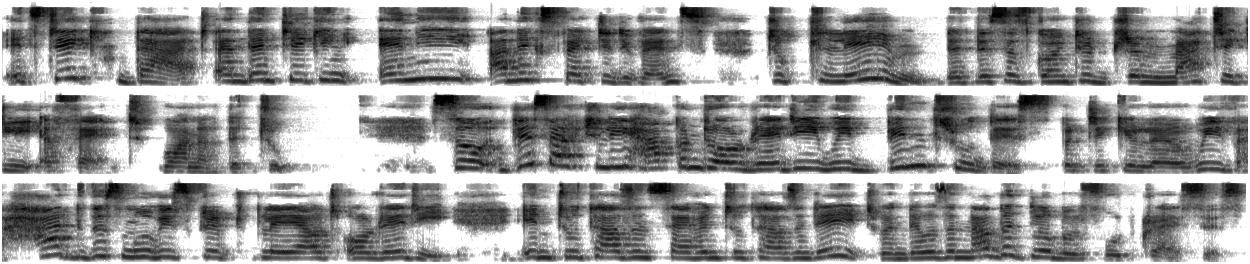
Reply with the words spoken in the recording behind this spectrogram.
It's taking that and then taking any unexpected events to claim that this is going to dramatically affect one of the two. So this actually happened already. We've been through this particular, we've had this movie script play out already in 2007, 2008, when there was another global food crisis.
